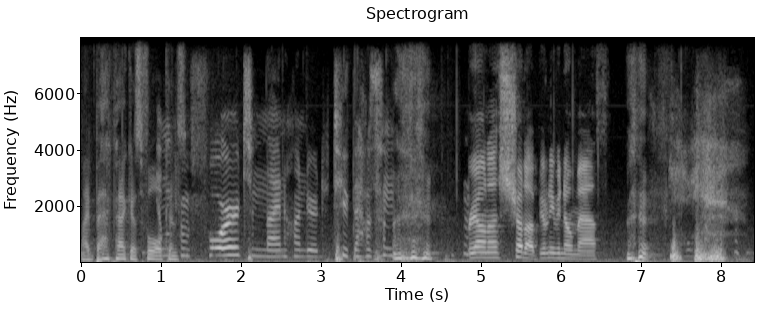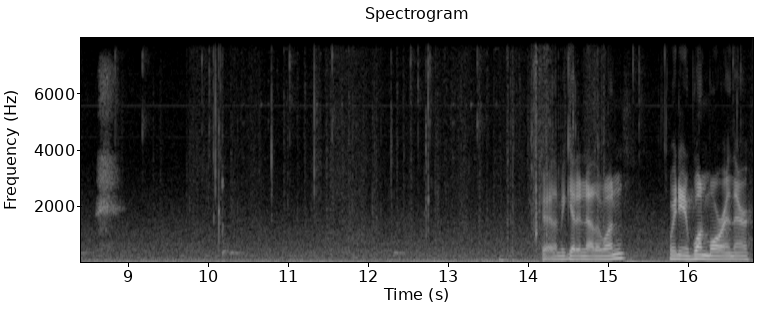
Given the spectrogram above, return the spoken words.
My backpack is full. It went Cons- from four to 900, 2,000. Brianna, shut up. You don't even know math. okay. okay, let me get another one. We need one more in there.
